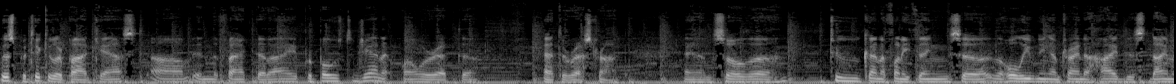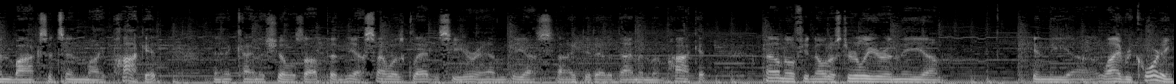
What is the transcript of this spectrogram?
this particular podcast um, in the fact that I proposed to Janet while we are at the at the restaurant, and so the two kind of funny things. Uh, the whole evening, I'm trying to hide this diamond box that's in my pocket, and it kind of shows up. And yes, I was glad to see her, and yes, I did have a diamond in my pocket. I don't know if you noticed earlier in the um, in the uh, live recording.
